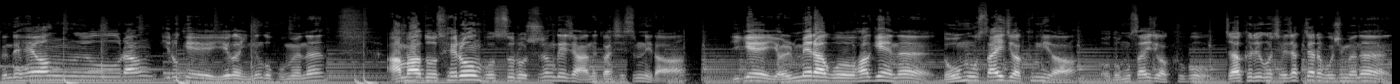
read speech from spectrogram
근데 해왕류랑 이렇게 얘가 있는 거 보면은 아마도 새로운 보스로 추정되지 않을까 싶습니다. 이게 열매라고 하기에는 너무 사이즈가 큽니다. 어, 너무 사이즈가 크고. 자 그리고 제작자를 보시면은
